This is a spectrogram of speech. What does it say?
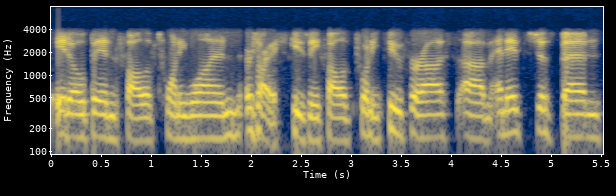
it opened fall of 21, or sorry, excuse me, fall of 22 for us. Um, and it's just been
